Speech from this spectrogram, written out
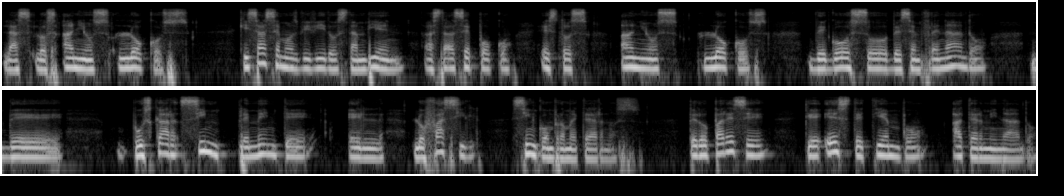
las, los años locos, Quizás hemos vivido también hasta hace poco estos años locos de gozo desenfrenado, de buscar simplemente el, lo fácil sin comprometernos. Pero parece que este tiempo ha terminado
